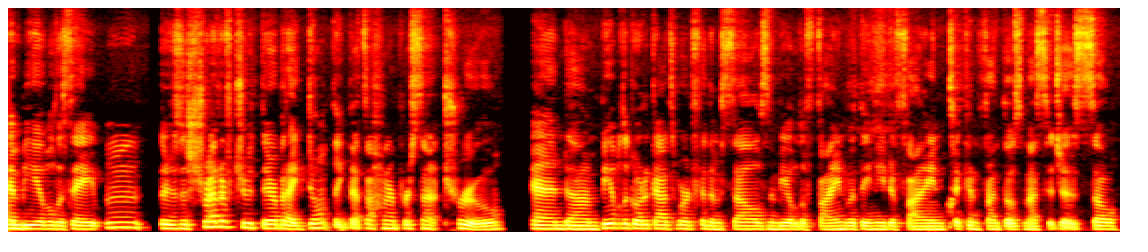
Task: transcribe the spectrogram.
and be able to say, mm, there's a shred of truth there, but I don't think that's 100% true. And um, be able to go to God's word for themselves and be able to find what they need to find to confront those messages. So,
